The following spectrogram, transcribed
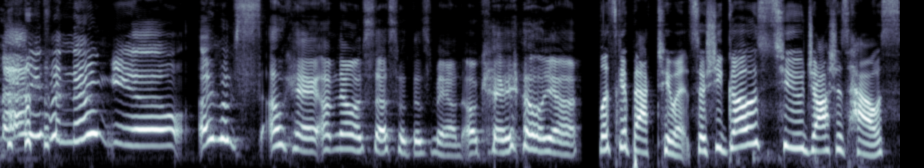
Matty Finochio. I'm obs- okay. I'm now obsessed with this man. Okay, hell yeah. Let's get back to it. So she goes to Josh's house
